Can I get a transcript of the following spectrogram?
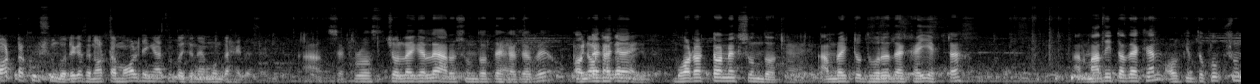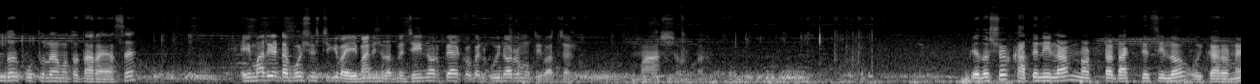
নটটা খুব সুন্দর ঠিক আছে নটটা মল্টিং আছে তো জন্য এমন দেখা যাচ্ছে আচ্ছা ক্রস চলে গেলে আরও সুন্দর দেখা হ্যাঁ। যাবে দেখা যায়। বর্ডারটা অনেক সুন্দর হ্যাঁ। আমরা একটু ধরে দেখাই একটা আর মাদিটা দেখেন ও কিন্তু খুব সুন্দর পুতুলের মতো দাঁড়ায় আছে এই মাদির একটা বৈশিষ্ট্য কি ভাই এই মাদির সাথে আপনি যেই নর পেয়ার করবেন ওই নরের মতোই বাচ্চা আসবে। প্রিয় দর্শক হাতে নিলাম নটটা ডাকতেছিল ওই কারণে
